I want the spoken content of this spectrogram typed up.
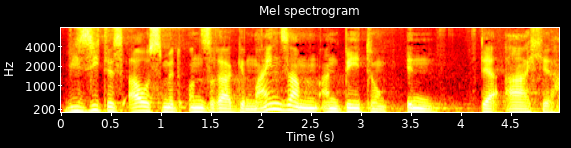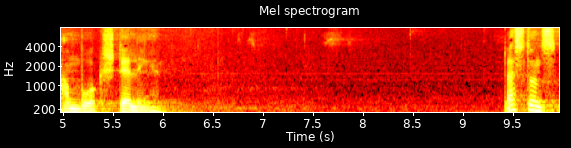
Wie sieht es aus mit unserer gemeinsamen Anbetung in der Arche Hamburg-Stellingen? Lasst uns,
